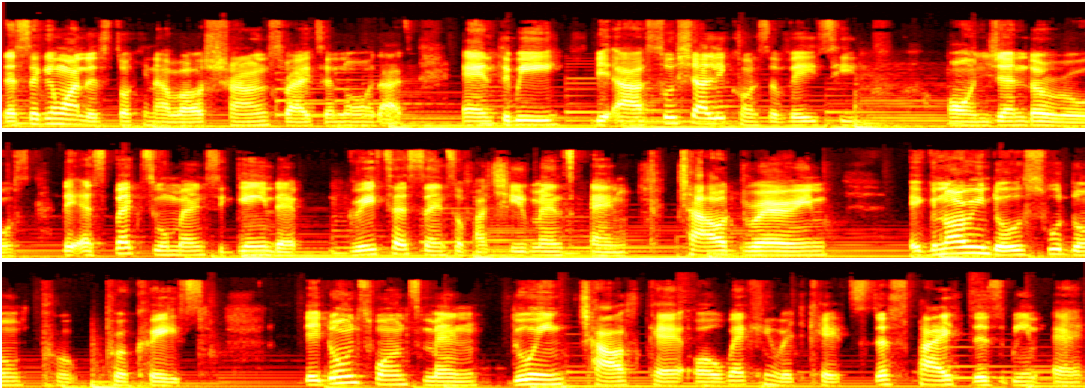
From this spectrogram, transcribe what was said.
the second one is talking about trans rights and all that. And three, they are socially conservative on gender roles. They expect women to gain the greatest sense of achievement and child rearing, ignoring those who don't pro- procreate. they don't want men doing childcare or working with kids, despite this being a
